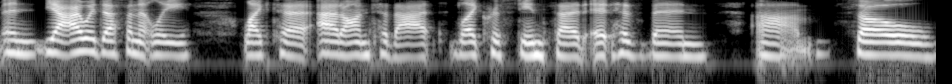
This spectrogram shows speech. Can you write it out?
And yeah, I would definitely like to add on to that. Like Christine said, it has been um, so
